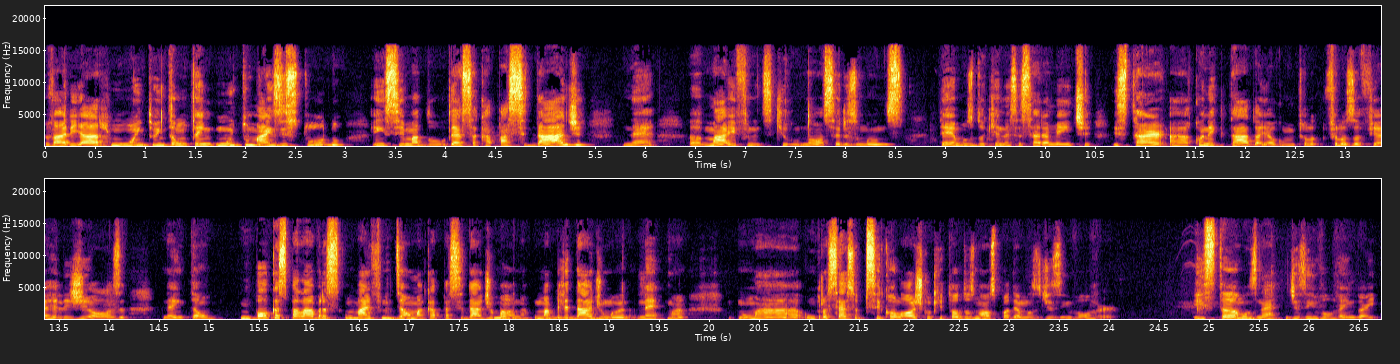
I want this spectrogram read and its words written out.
variar muito, então tem muito mais estudo em cima do, dessa capacidade né, uh, mindfulness que nós, seres humanos, temos do que necessariamente estar uh, conectado a alguma filosofia religiosa. Né? Então, em poucas palavras, o mindfulness é uma capacidade humana, uma habilidade humana, né? uma, uma, um processo psicológico que todos nós podemos desenvolver. E estamos né, desenvolvendo aí.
